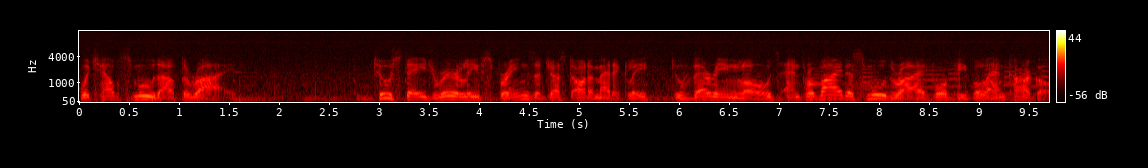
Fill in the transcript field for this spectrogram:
which helps smooth out the ride. Two-stage rear leaf springs adjust automatically to varying loads and provide a smooth ride for people and cargo.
